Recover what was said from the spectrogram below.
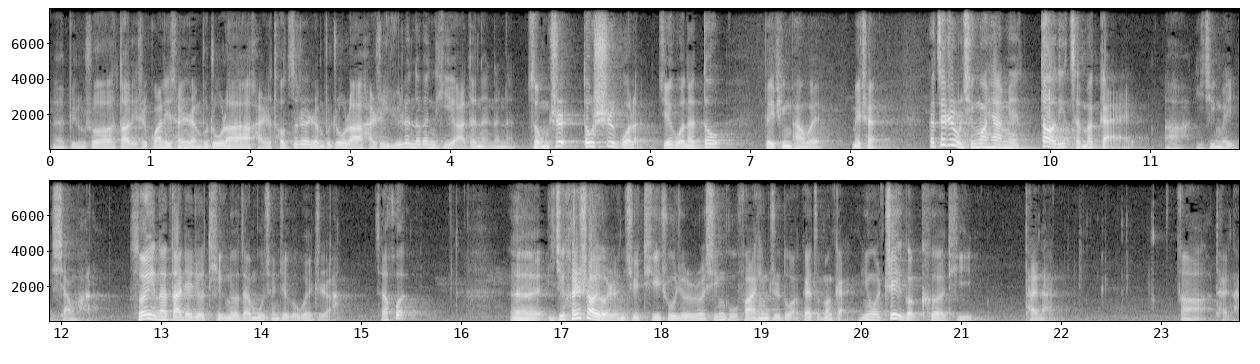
呃，比如说到底是管理层忍不住了，还是投资者忍不住了，还是舆论的问题啊，等等等等。总之都试过了，结果呢都被评判为没成。那在这种情况下面，到底怎么改啊，已经没想法了。所以呢，大家就停留在目前这个位置啊，在混，呃，已经很少有人去提出，就是说新股发行制度啊该怎么改，因为这个课题太难啊，太难。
